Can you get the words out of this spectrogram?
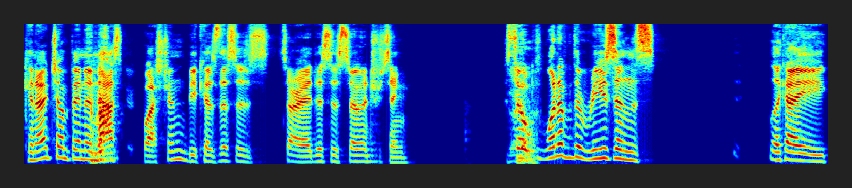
can I jump in and uh-huh. ask a question? Because this is, sorry, this is so interesting. So one of the reasons, like I,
